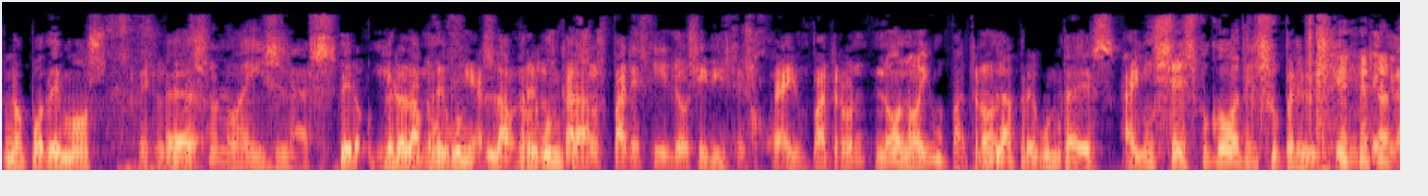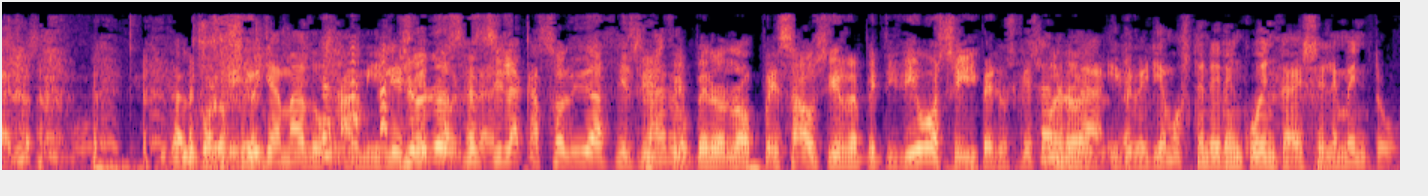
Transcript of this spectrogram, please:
No podemos... Pero eh, tú solo aíslas pero- pero la pregun- la pregunta- casos parecidos y dices, joder, hay un patrón. No, no hay un patrón. la pregunta es... Hay un sesgo del superviviente clarísimo. Y dale con Porque yo he llamado a miles Yo de no sé si la casualidad existe, Claro. pero los pesados y repetitivos sí. pero es que es la Bueno, verdad, y deberíamos tener en cuenta ese elemento.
